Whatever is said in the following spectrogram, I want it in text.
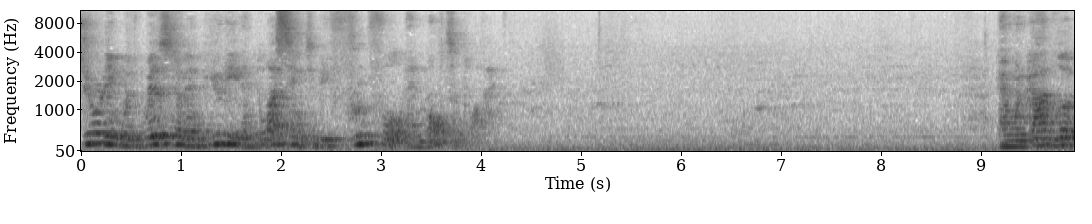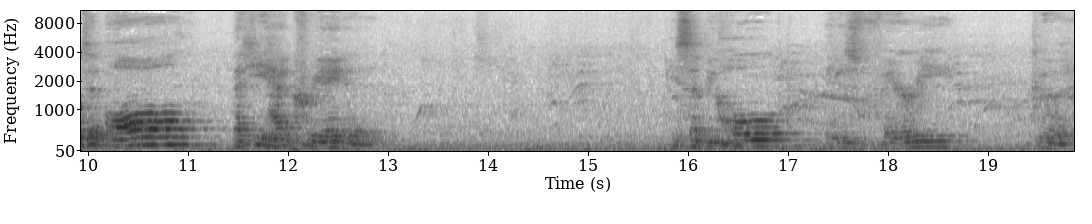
stewarding with wisdom and beauty and blessing to be fruitful and multiply. And when God looked at all that he had created, he said, Behold, it is very good.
